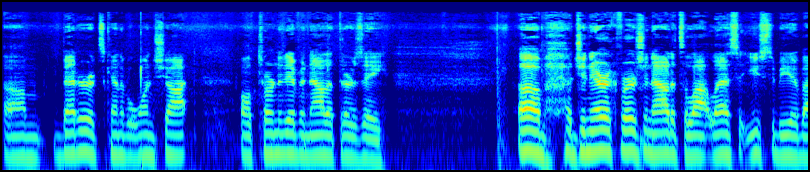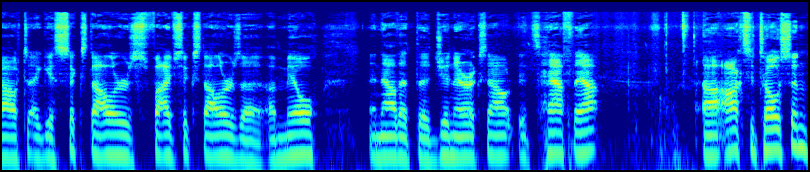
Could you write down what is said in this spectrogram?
um, better. It's kind of a one-shot alternative, and now that there's a um, a generic version out, it's a lot less. It used to be about, I guess, six dollars, five, six dollars a, a and now that the generic's out, it's half that. Uh, oxytocin.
